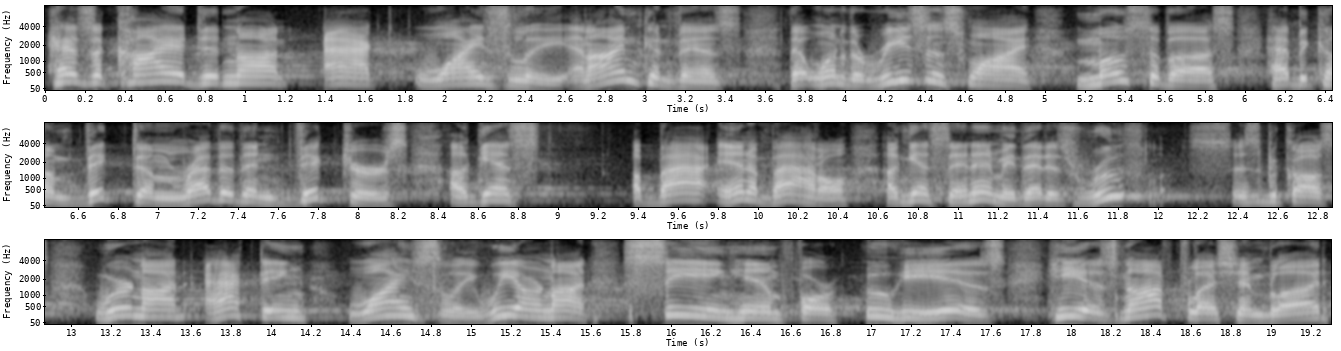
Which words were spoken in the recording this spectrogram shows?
Hezekiah did not act wisely, and I'm convinced that one of the reasons why most of us have become victim rather than victors against a ba- in a battle against an enemy that is ruthless is because we're not acting wisely. We are not seeing him for who he is. He is not flesh and blood.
